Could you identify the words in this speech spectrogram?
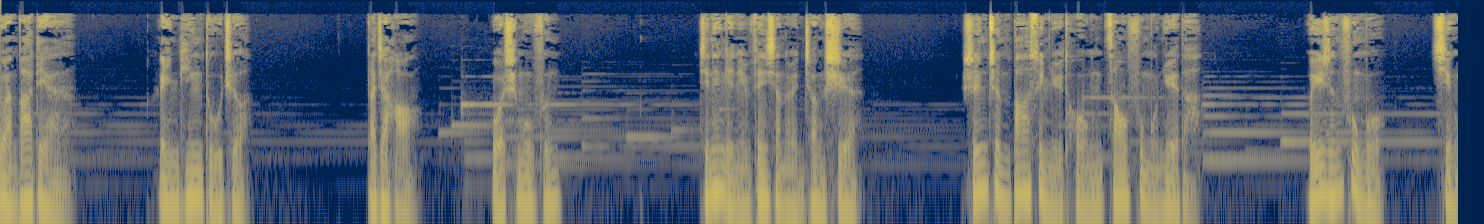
晚八点，聆听读者。大家好，我是沐风。今天给您分享的文章是：深圳八岁女童遭父母虐打，为人父母，请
